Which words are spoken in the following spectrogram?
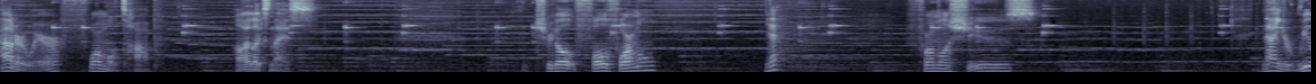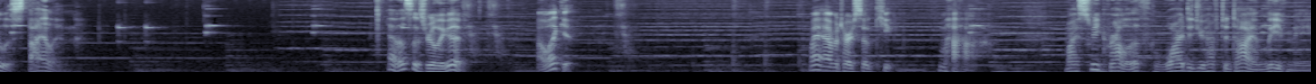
Outerwear, formal top. Oh, it looks nice. Should we go full formal? Yeah. Formal shoes. Now you're really styling. Yeah, this looks really good. I like it. My avatar is so cute. Haha. My sweet Growlithe, why did you have to die and leave me?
